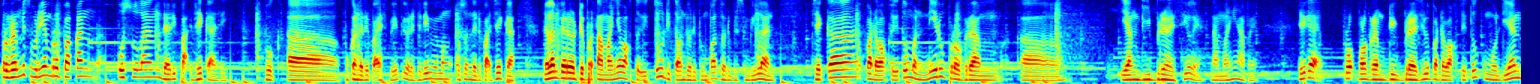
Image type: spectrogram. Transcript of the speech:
Program ini sebenarnya merupakan usulan dari Pak JK sih. Buk, uh, bukan dari Pak SBY jadi memang usulan dari Pak JK dalam periode pertamanya waktu itu di tahun 2004-2009 JK pada waktu itu meniru program uh, yang di Brazil ya. Namanya apa ya? Jadi kayak pro program di Brazil pada waktu itu kemudian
